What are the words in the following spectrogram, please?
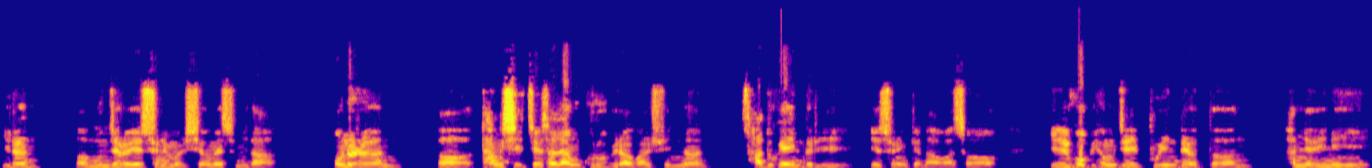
이런 어, 문제로 예수님을 시험했습니다. 오늘은 어, 당시 제사장 그룹이라고 할 수 있는 사두개인들이 예수님께 나와서 일곱 형제의 부인되었던 한 여인이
